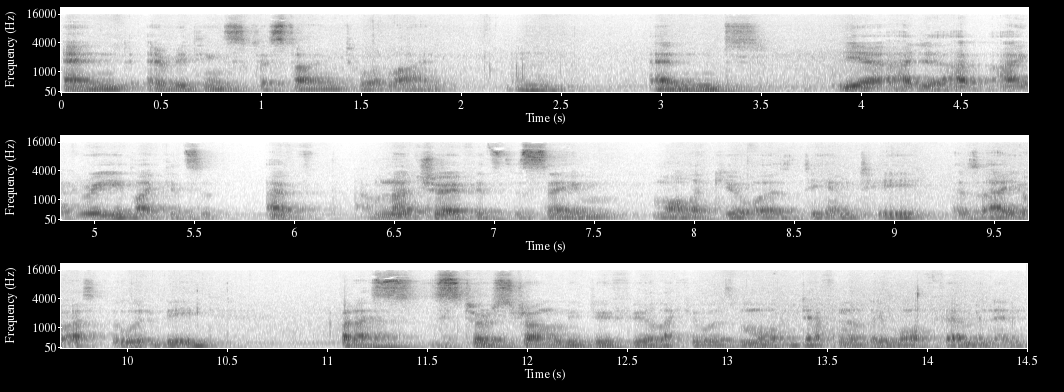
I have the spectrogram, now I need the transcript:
and everything's just starting to align. Mm-hmm. And yeah, I, I, I agree. Like it's, I've, I'm not sure if it's the same molecule as DMT as ayahuasca would be, but I still strongly do feel like it was more, definitely more feminine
